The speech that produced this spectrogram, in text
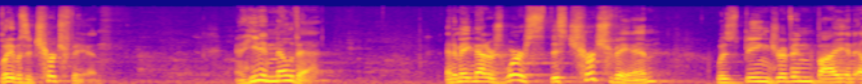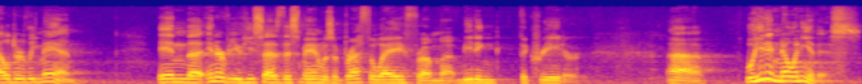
But it was a church van. And he didn't know that. And to make matters worse, this church van was being driven by an elderly man. In the interview, he says this man was a breath away from uh, meeting the Creator. Uh, well, he didn't know any of this.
